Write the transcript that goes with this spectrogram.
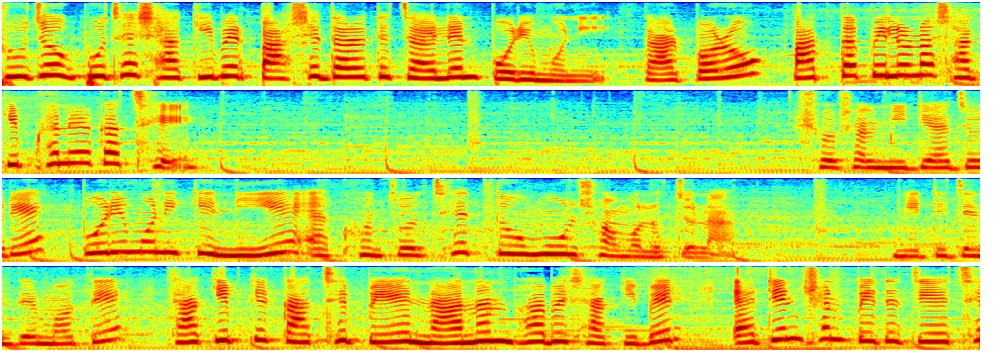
সুযোগ বুঝে সাকিবের পাশে দাঁড়াতে চাইলেন পরিমণি। তারপরও পাত্তা পেল না সাকিব খানের কাছে। সোশ্যাল মিডিয়া জুড়ে পরিমণিকে নিয়ে এখন চলছে তুমুল সমালোচনা। নেটিজেনদের মতে, সাকিবকে কাছে পেয়ে নানানভাবে সাকিবের অ্যাটেনশন পেতে চেয়েছে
